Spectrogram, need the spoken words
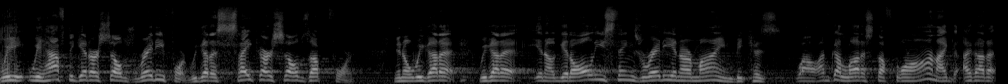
We, we have to get ourselves ready for it. We got to psych ourselves up for it. You know, we gotta we gotta you know get all these things ready in our mind because well, I've got a lot of stuff going on. I, I gotta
